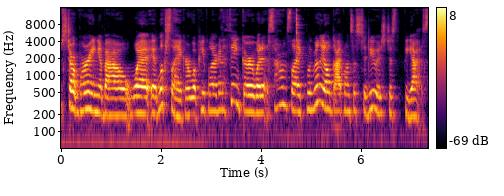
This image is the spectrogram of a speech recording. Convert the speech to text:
start worrying about what it looks like or what people are going to think or what it sounds like when really all God wants us to do is just be us.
